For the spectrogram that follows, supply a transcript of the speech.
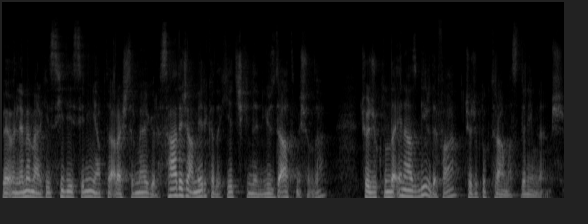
ve önleme merkezi CDC'nin yaptığı araştırmaya göre sadece Amerika'daki yetişkinlerin %60'ında çocukluğunda en az bir defa çocukluk travması deneyimlenmiş.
